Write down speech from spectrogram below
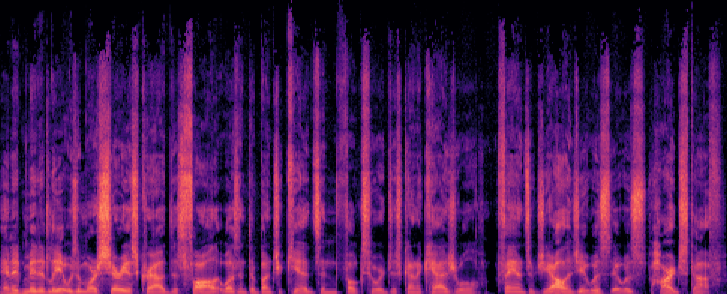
And admittedly, it was a more serious crowd this fall. It wasn't a bunch of kids and folks who were just kind of casual fans of geology. It was it was hard stuff.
